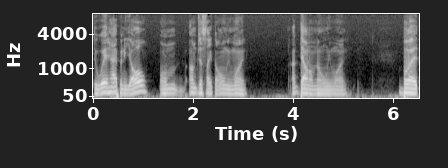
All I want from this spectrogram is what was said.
Do it happen to y'all, or I'm just like the only one? I doubt I'm the only one. But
